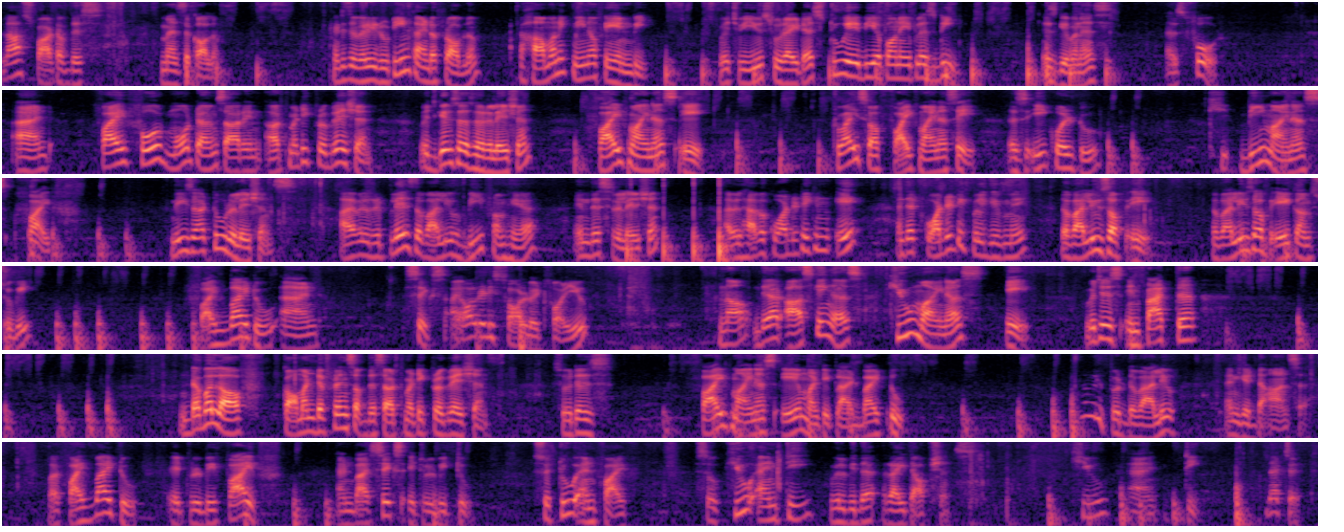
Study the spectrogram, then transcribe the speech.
last part of this the column. It is a very routine kind of problem. The harmonic mean of A and B, which we used to write as 2AB upon A plus B, is given as as 4. And 5, 4 more terms are in arithmetic progression, which gives us a relation 5 minus a twice of 5 minus a is equal to b minus 5. These are two relations. I will replace the value of b from here in this relation. I will have a quadratic in a and that quadratic will give me the values of a. The values of a comes to be 5 by 2 and 6. I already solved it for you. Now they are asking us q minus a which is in fact the double of common difference of this arithmetic progression. So, it is 5 minus a multiplied by 2. I will put the value and get the answer. By 5 by 2 it will be 5 and by 6 it will be 2. So, 2 and 5. So, Q and T will be the right options. Q and T. That's it.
